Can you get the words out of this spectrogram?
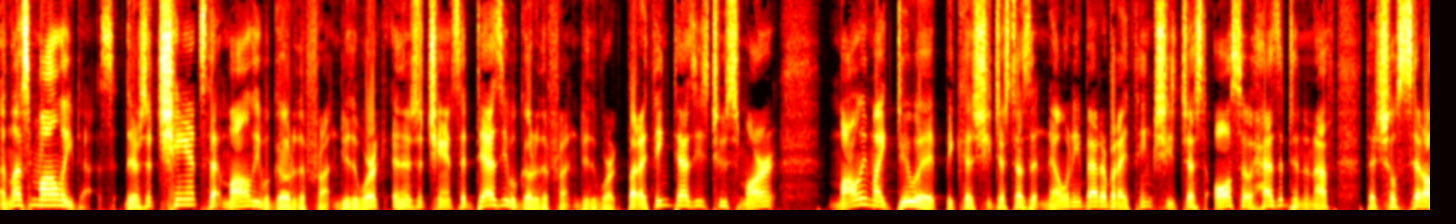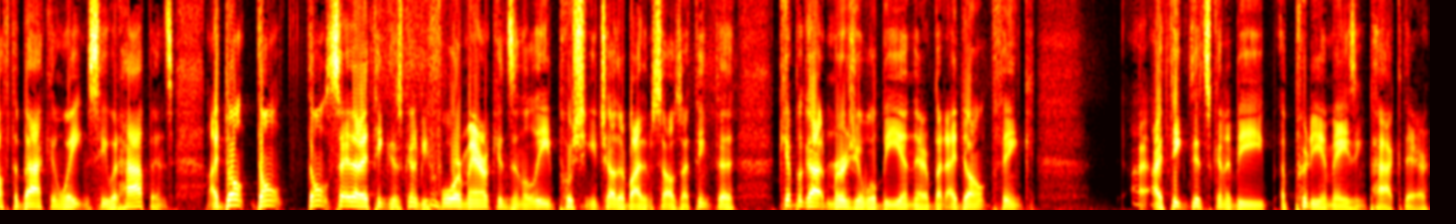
unless Molly does. There's a chance that Molly will go to the front and do the work, and there's a chance that Desi will go to the front and do the work. But I think Desi's too smart. Molly might do it because she just doesn't know any better, but I think she's just also hesitant enough that she'll sit off the back and wait and see what happens. I don't don't don't say that I think there's going to be hmm. four Americans in the lead pushing each other by themselves. I think the Kiplagat and Mergia will be in there, but I don't think I I think it's going to be a pretty amazing pack there.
